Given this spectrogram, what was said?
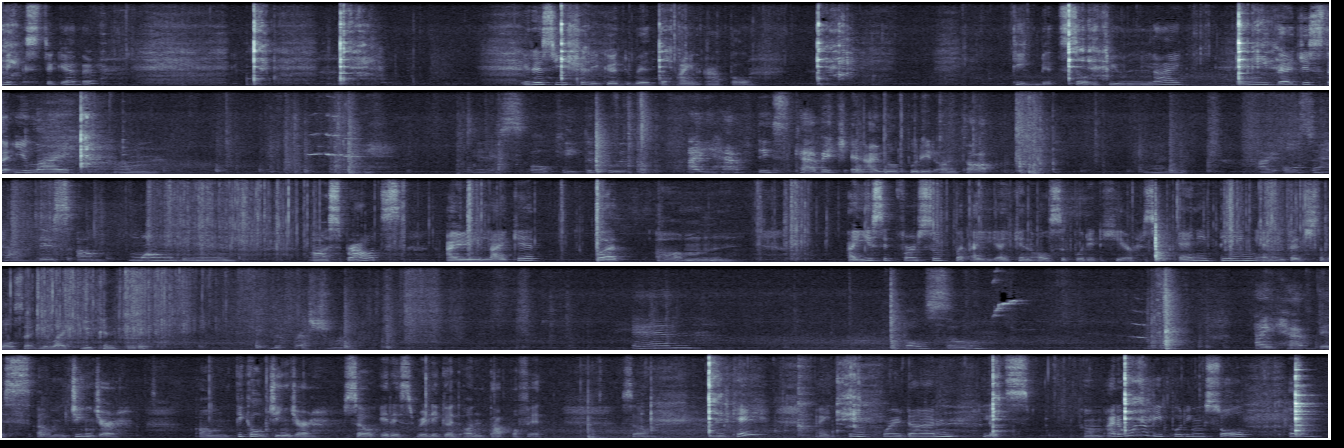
mix together. It is usually good with the pineapple. Tidbits so if you like any veggies that you like um, it is okay to put I have this cabbage and I will put it on top and I also have this um, mung bean uh, sprouts I like it but um, I use it for soup, but I, I can also put it here. So anything, any vegetables that you like, you can put it. The fresh one. And also, I have this um, ginger, um, pickled ginger. So it is really good on top of it. So, okay, I think we're done. Let's um, I don't want to be putting salt, um,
